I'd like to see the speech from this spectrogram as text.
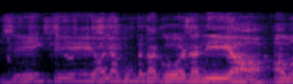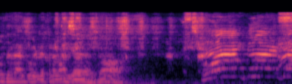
Gente, olha a bunda da gorda ali, ó. Olha a bunda da gorda trabalhando, ó. Ai, gorda!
